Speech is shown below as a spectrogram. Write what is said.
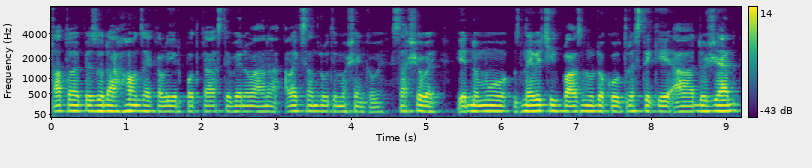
Tato epizoda Honza Kalír podcast je věnována Alexandru Timošenkovi, Sašovi, jednomu z největších bláznů do kulturistiky a do žen,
